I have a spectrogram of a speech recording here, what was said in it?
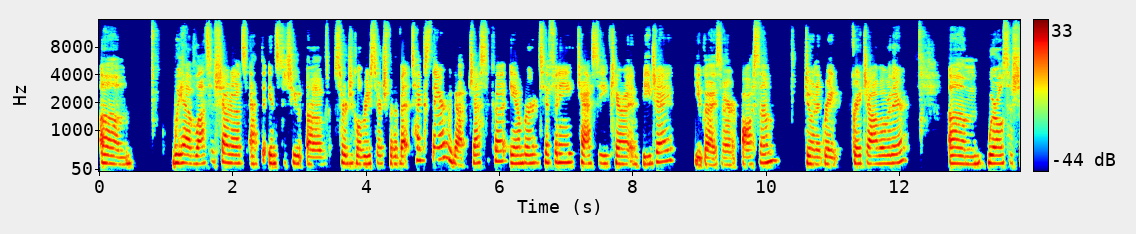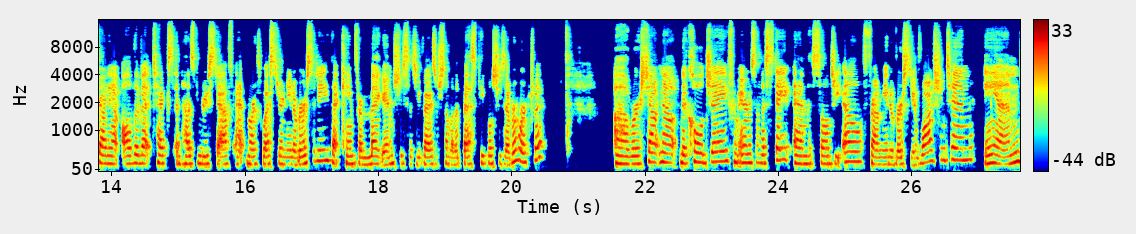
Um, we have lots of shout outs at the Institute of Surgical Research for the Vet Techs there. We got Jessica, Amber, Tiffany, Cassie, Kara, and BJ. You guys are awesome. Doing a great, great job over there. Um, we're also shouting out all the vet techs and husbandry staff at Northwestern University. That came from Megan. She says you guys are some of the best people she's ever worked with. Uh, we're shouting out Nicole J from Arizona State and Solji L from University of Washington. And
